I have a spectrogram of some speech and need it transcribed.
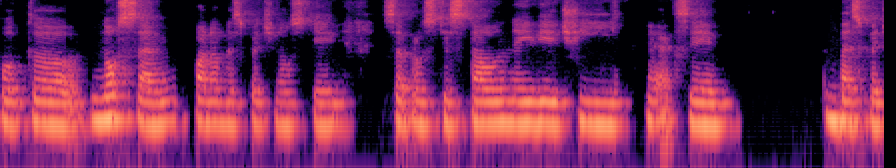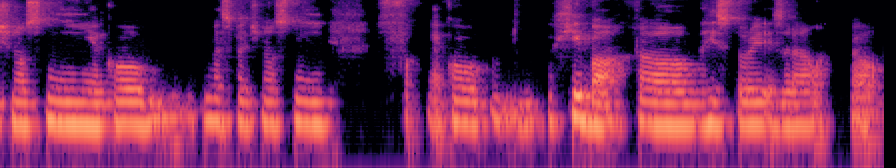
pod eh, nosem pana bezpečnosti se prostě stal největší jaksi bezpečnostní, jako bezpečnostní jako chyba v historii Izraele. Jo.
